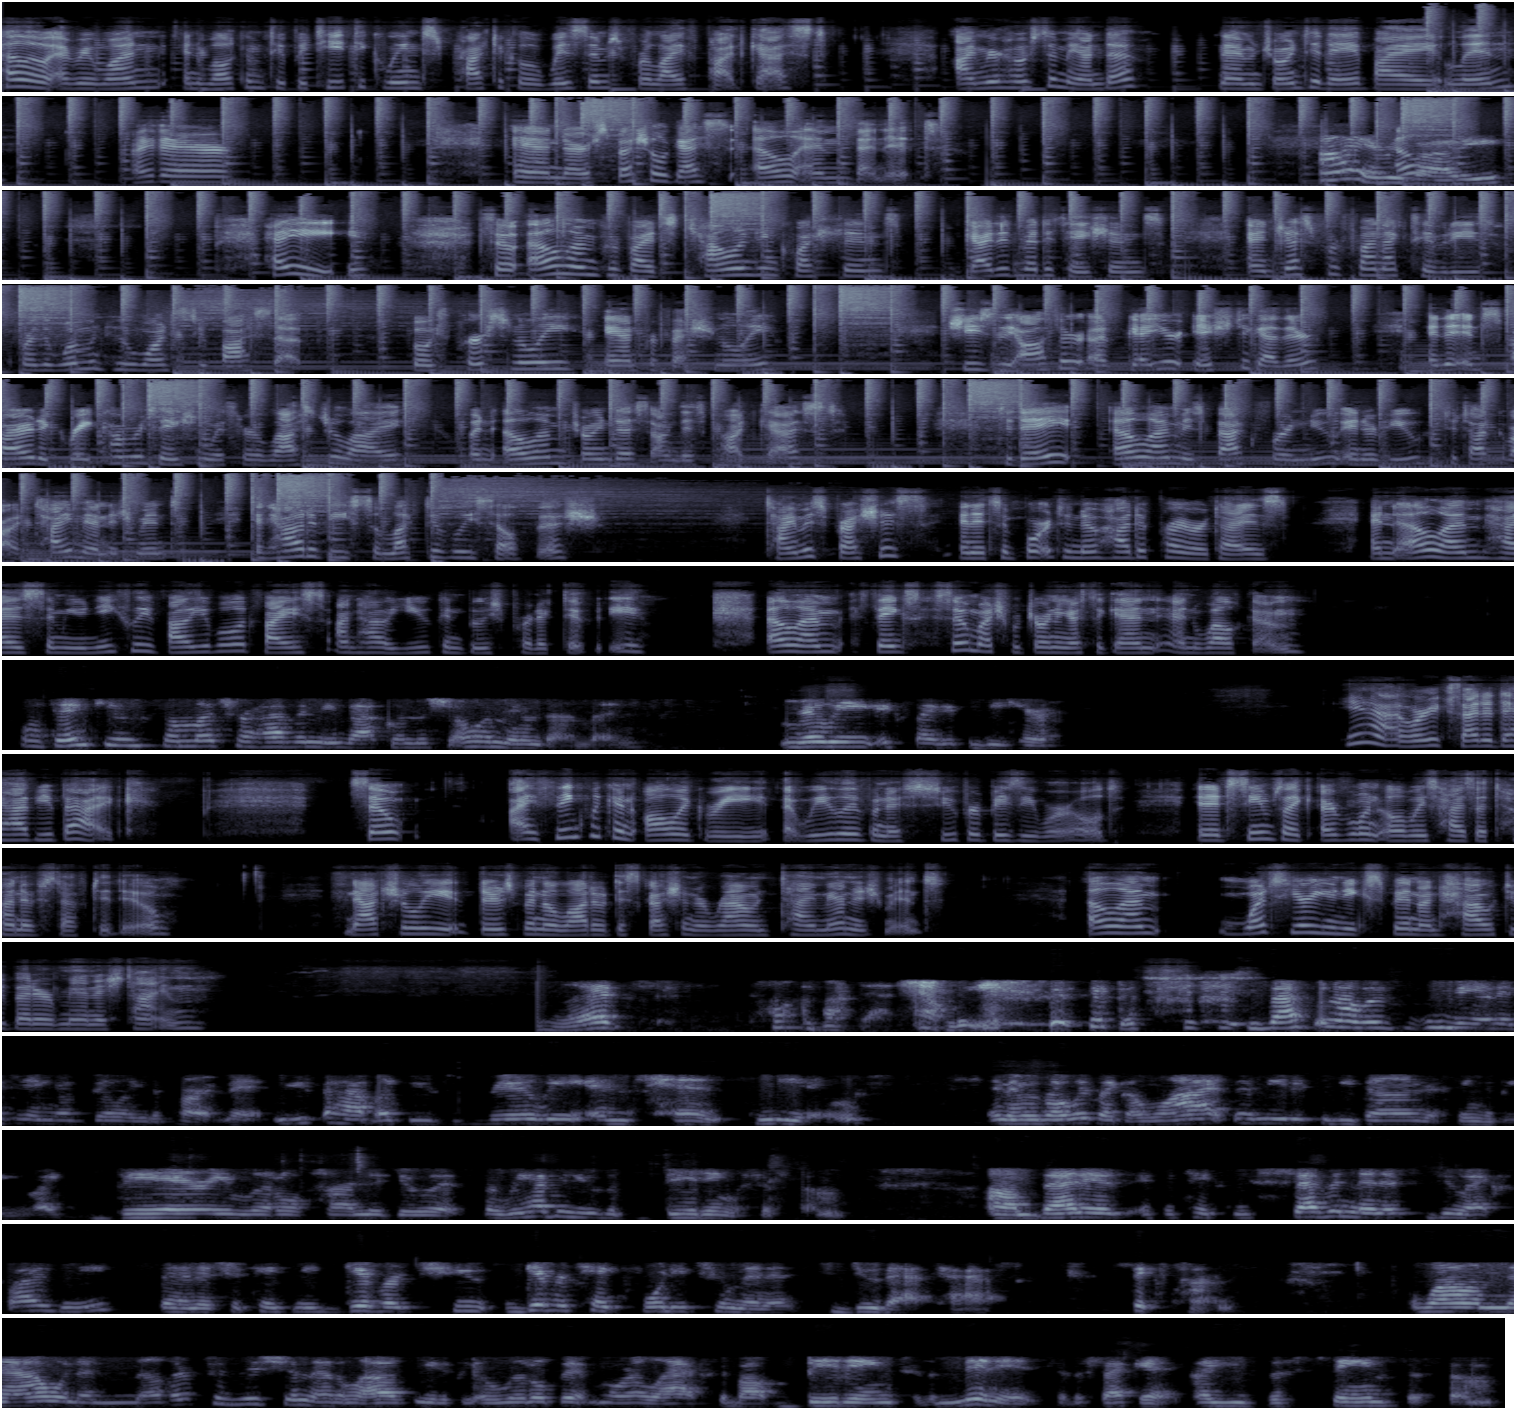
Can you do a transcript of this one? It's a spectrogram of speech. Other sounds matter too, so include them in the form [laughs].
Hello, everyone, and welcome to Petite2Queen's Practical Wisdoms for Life podcast. I'm your host, Amanda, and I'm joined today by Lynn. Hi there. And our special guest, L.M. Bennett. Hi, everybody. L- hey. So, LM provides challenging questions, guided meditations, and just for fun activities for the woman who wants to boss up, both personally and professionally. She's the author of Get Your Ish Together and it inspired a great conversation with her last July when LM joined us on this podcast. Today, LM is back for a new interview to talk about time management and how to be selectively selfish. Time is precious, and it's important to know how to prioritize, and LM has some uniquely valuable advice on how you can boost productivity. LM, thanks so much for joining us again, and welcome. Well, thank you so much for having me back on the show, Amanda. I'm really excited to be here. Yeah, we're excited to have you back. So, I think we can all agree that we live in a super busy world, and it seems like everyone always has a ton of stuff to do. Naturally, there's been a lot of discussion around time management. LM, what's your unique spin on how to better manage time? Let's talk about that, shall we? [laughs] Back when I was managing a billing department, we used to have like these really intense meetings and there was always like a lot that needed to be done. There seemed to be like very little time to do it. So we had to use a bidding system. Um, that is, if it takes me seven minutes to do X, Y, Z, then it should take me give or two, give or take 42 minutes to do that task six times. While I'm now in another position that allows me to be a little bit more lax about bidding to the minute, to the second, I use the same system.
